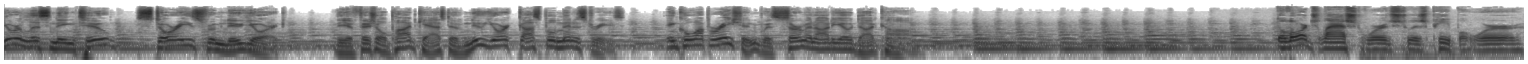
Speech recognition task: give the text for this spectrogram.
You're listening to Stories from New York, the official podcast of New York Gospel Ministries, in cooperation with SermonAudio.com. The Lord's last words to his people were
